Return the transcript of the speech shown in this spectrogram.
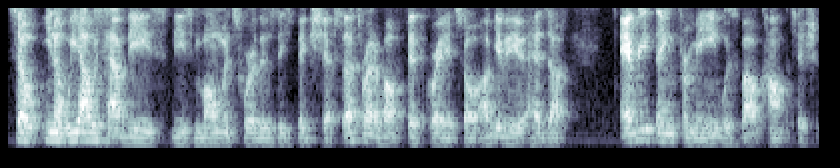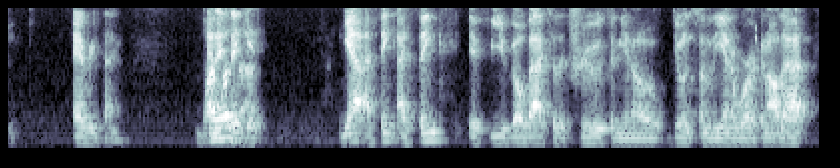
So, you know, we always have these these moments where there's these big shifts. So that's right about fifth grade. So I'll give you a heads up. Everything for me was about competition. Everything. Why and was that? It, yeah, I think I think if you go back to the truth and you know doing some of the inner work and all that,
